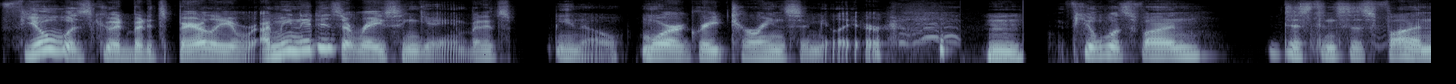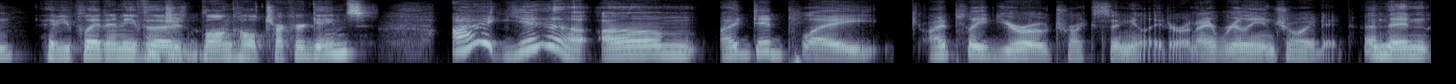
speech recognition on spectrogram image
Fuel was good, but it's barely... A, I mean, it is a racing game, but it's, you know, more a great terrain simulator. hmm. Fuel was fun. Distance is fun. Have you played any of the long-haul trucker games? I, yeah, um, I did play I played Euro Truck Simulator and I really enjoyed it. And then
